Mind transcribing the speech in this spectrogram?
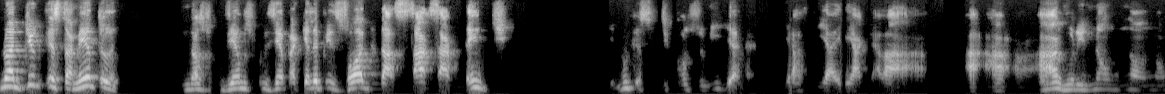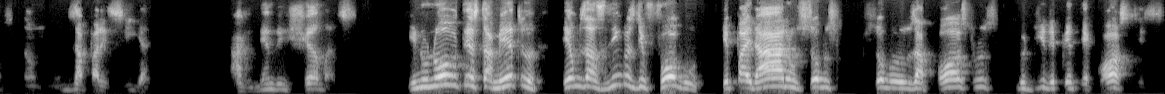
No Antigo Testamento, nós vemos, por exemplo, aquele episódio da sarça ardente, que nunca se consumia, e, a, e, a, e aquela a, a, árvore não, não, não, não desaparecia, ardendo em chamas. E no Novo Testamento, temos as línguas de fogo que pairaram sobre os, sobre os apóstolos no dia de Pentecostes,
